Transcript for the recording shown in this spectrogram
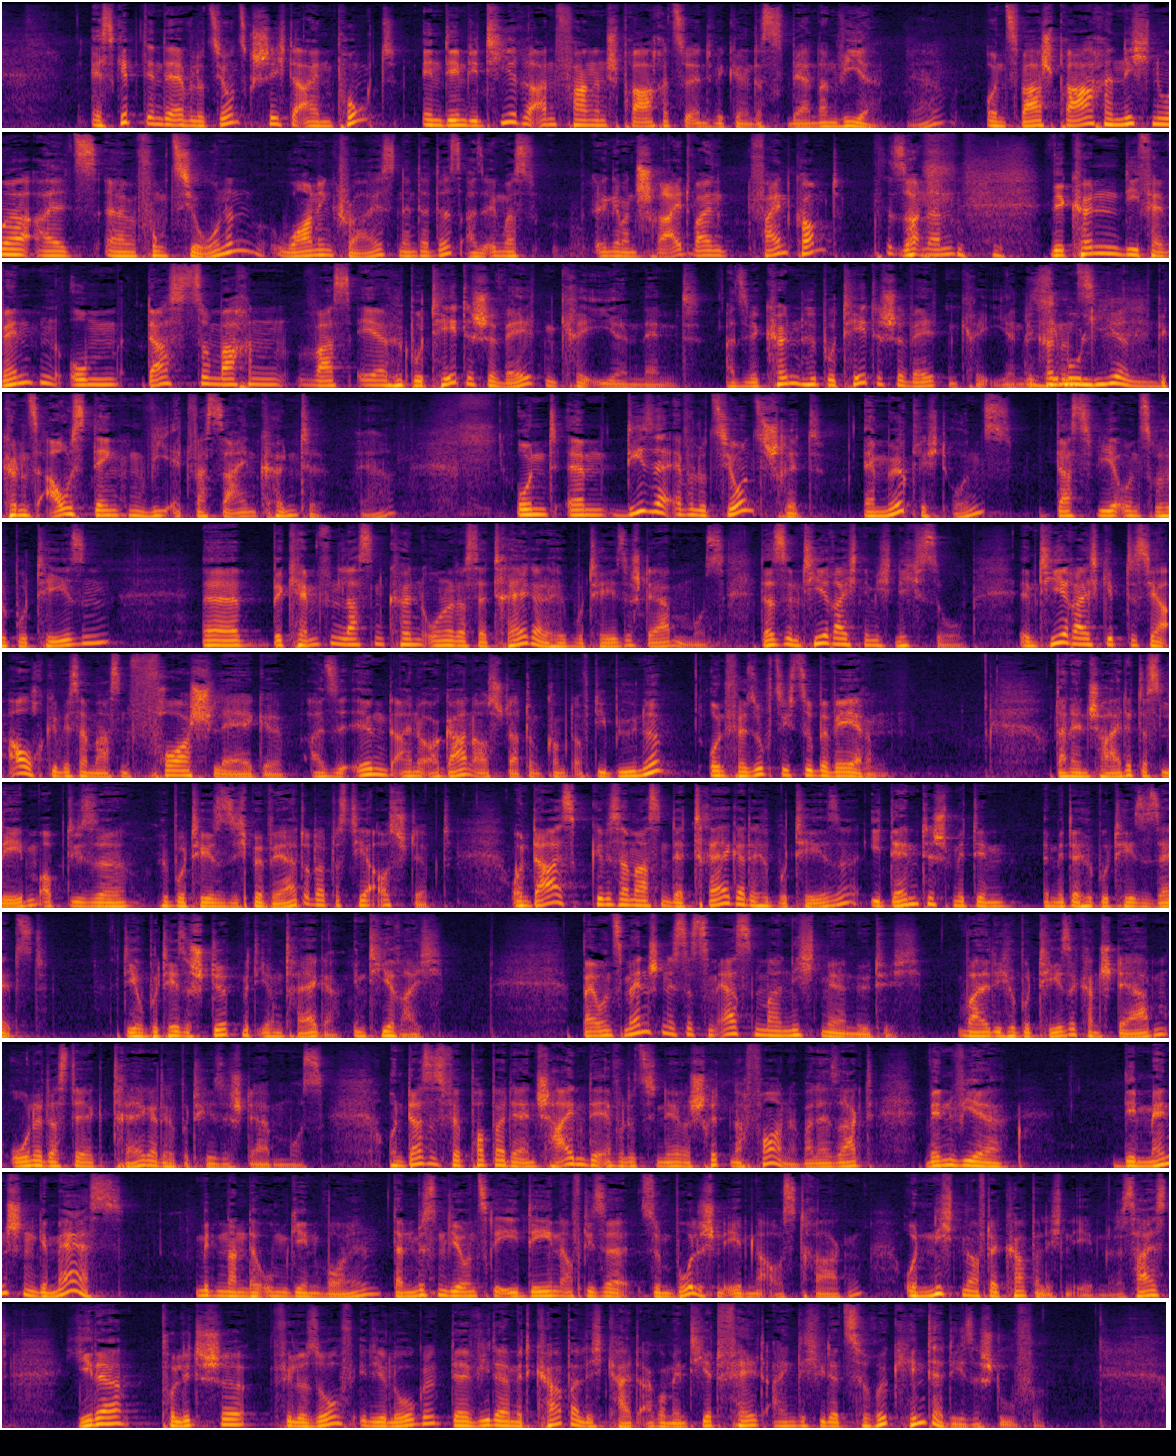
es gibt in der Evolutionsgeschichte einen Punkt, in dem die Tiere anfangen, Sprache zu entwickeln. Das wären dann wir. Ja? Und zwar Sprache nicht nur als äh, Funktionen, Warning Cries nennt er das, also irgendwas, irgendjemand schreit, weil ein Feind kommt, sondern wir können die verwenden, um das zu machen, was er hypothetische Welten kreieren nennt. Also wir können hypothetische Welten kreieren. Wir können Simulieren. Uns, wir können uns ausdenken, wie etwas sein könnte. Ja? Und ähm, dieser Evolutionsschritt ermöglicht uns, dass wir unsere Hypothesen äh, bekämpfen lassen können, ohne dass der Träger der Hypothese sterben muss. Das ist im Tierreich nämlich nicht so. Im Tierreich gibt es ja auch gewissermaßen Vorschläge. Also irgendeine Organausstattung kommt auf die Bühne und versucht sich zu bewähren. Dann entscheidet das Leben, ob diese Hypothese sich bewährt oder ob das Tier ausstirbt. Und da ist gewissermaßen der Träger der Hypothese identisch mit, dem, äh, mit der Hypothese selbst. Die Hypothese stirbt mit ihrem Träger im Tierreich. Bei uns Menschen ist es zum ersten Mal nicht mehr nötig, weil die Hypothese kann sterben, ohne dass der Träger der Hypothese sterben muss. Und das ist für Popper der entscheidende evolutionäre Schritt nach vorne, weil er sagt, wenn wir dem Menschen gemäß miteinander umgehen wollen, dann müssen wir unsere Ideen auf dieser symbolischen Ebene austragen und nicht mehr auf der körperlichen Ebene. Das heißt, jeder politische Philosoph, Ideologe, der wieder mit Körperlichkeit argumentiert, fällt eigentlich wieder zurück hinter diese Stufe.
